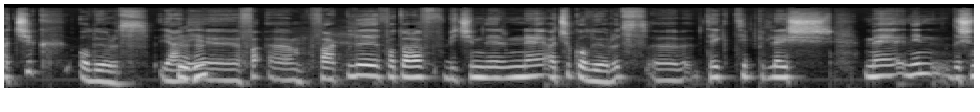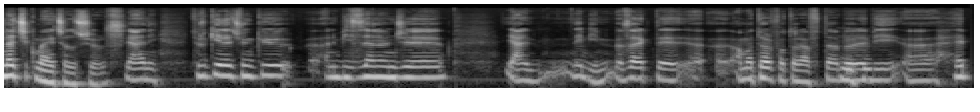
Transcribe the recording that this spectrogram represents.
açık oluyoruz. Yani Hı hı. e, fa- e, farklı fotoğraf biçimlerine açık oluyoruz. E, tek tipleşmenin dışına çıkmaya çalışıyoruz. Yani Türkiye'de çünkü hani bizden önce yani ne bileyim özellikle e, amatör fotoğrafta böyle Hı hı. bir e, hep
